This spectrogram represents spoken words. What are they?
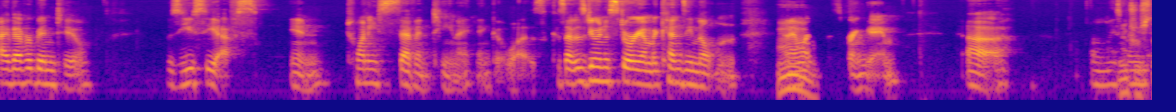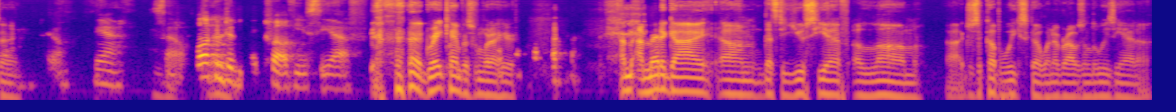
I've ever been to was UCF's in 2017, I think it was, because I was doing a story on McKenzie Milton and I Mm, went to the spring game. Uh, only interesting. Yeah. So welcome Very- to the Big 12 UCF. Great campus, from what I hear. I, I met a guy um, that's a UCF alum uh, just a couple weeks ago. Whenever I was in Louisiana,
